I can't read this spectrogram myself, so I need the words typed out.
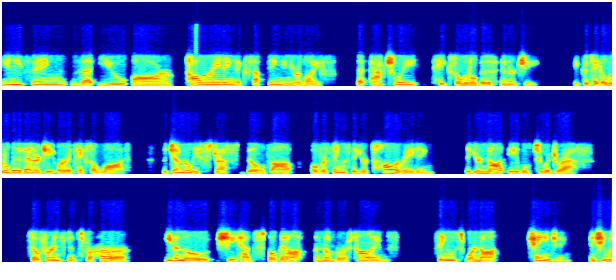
anything that you are tolerating, accepting in your life that actually takes a little bit of energy. It could take a little bit of energy or it takes a lot. But generally, stress builds up over things that you're tolerating that you're not able to address. So, for instance, for her, even though she had spoken up a number of times, things were not changing and she was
